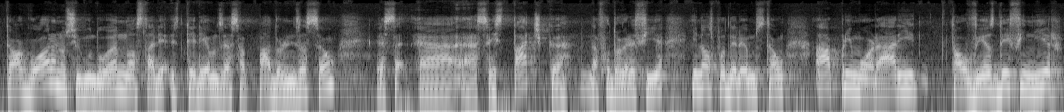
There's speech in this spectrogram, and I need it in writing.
Então, agora, no segundo ano, nós teremos essa padronização, essa, essa estática da fotografia, e nós poderemos, então, aprimorar e talvez definir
